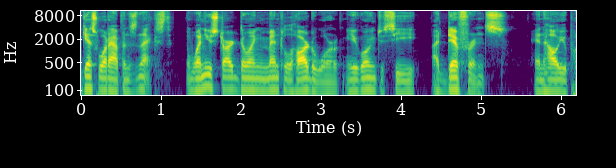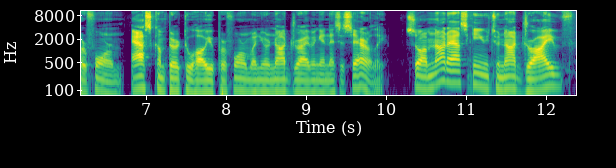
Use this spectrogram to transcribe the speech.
guess what happens next when you start doing mental hard work you're going to see a difference in how you perform as compared to how you perform when you're not driving unnecessarily so i'm not asking you to not drive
